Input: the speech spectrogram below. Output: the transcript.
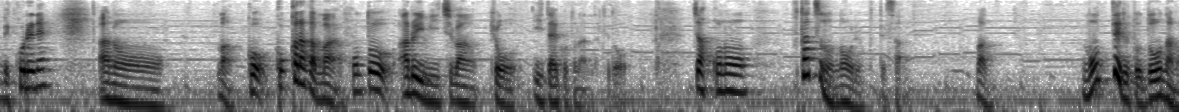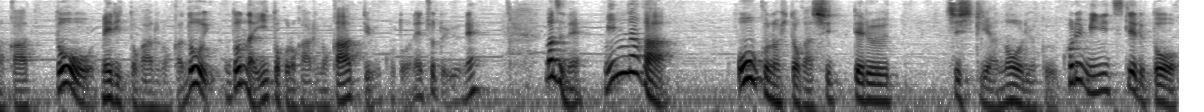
でこれねあのまあここからがまあ本当ある意味一番今日言いたいことなんだけど。じゃあこの2つの能力ってさ、まあ、持ってるとどうなのかどうメリットがあるのかどうどんないいところがあるのかっていうことをねちょっと言うね。まずねみんなが多くの人が知ってる知識や能力これ身につけると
